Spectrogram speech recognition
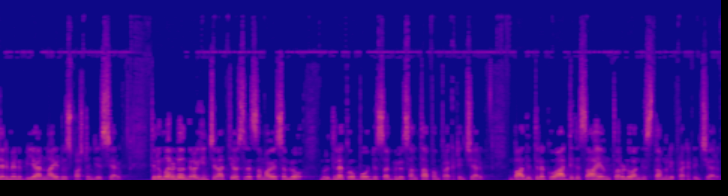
చైర్మన్ బీఆర్ నాయుడు స్పష్టం చేశారు. తిరుమలలో నిర్వహించిన అత్యవసర సమావేశంలో మృతులకు బోర్డు సభ్యులు సంతాపం ప్రకటించారు. బాధితులకు ఆర్థిక సహాయం త్వరలో అందిస్తామని ప్రకటించారు.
